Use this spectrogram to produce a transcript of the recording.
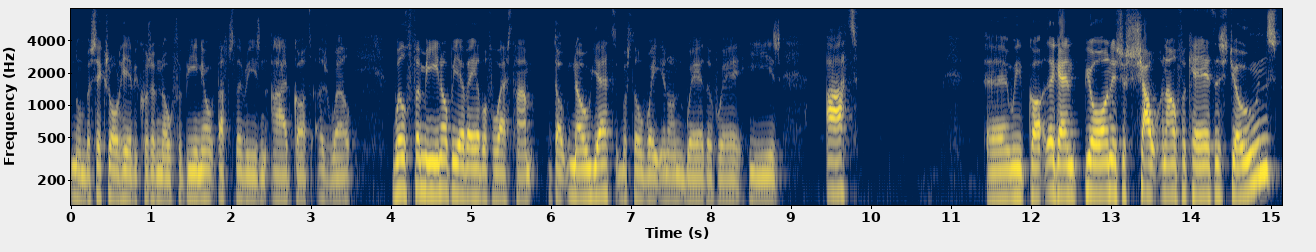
number six role here because of no Fabinho. That's the reason I've got as well. Will Firmino be available for West Ham? Don't know yet. We're still waiting on word of where he's at. Uh, we've got, again, Bjorn is just shouting out for Curtis Jones.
